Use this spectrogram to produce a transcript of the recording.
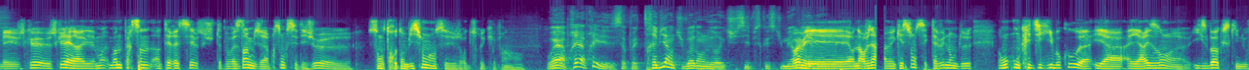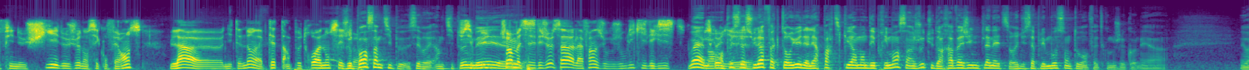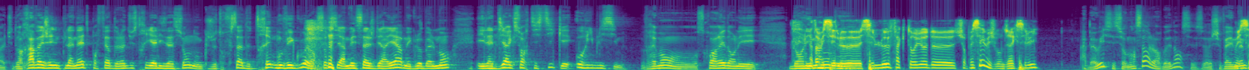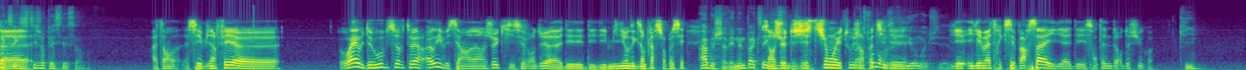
Mais est-ce qu'il y, a moins de personnes intéressées Parce que je suis peut-être mauvaise langue, mais j'ai l'impression que c'est des jeux sans trop d'ambition, hein, ces genres de trucs. Enfin... Ouais, après, après, ça peut être très bien, tu vois, dans le tu sais, parce que si tu mets. Ouais, mais on en revient à ma question, c'est que t'as vu le nombre de. On, on critique beaucoup euh, et a, a raison euh, Xbox qui nous fait une chier de jeux dans ses conférences. Là, euh, Nintendo on a peut-être un peu trop annoncé. Je pense un petit peu, c'est vrai, un petit peu, mais. Tu vois, mais c'est des jeux, ça, à la fin, j'oublie qu'il existe. Ouais, mais en plus, là, celui-là, Factorio, il a l'air particulièrement déprimant. C'est un jeu, tu dois ravager une planète. Ça aurait dû s'appeler Monsanto, en fait, comme jeu, quoi. Mais, tu dois ravager une planète pour faire de l'industrialisation, donc je trouve ça de très mauvais goût, alors sauf s'il y a un message derrière, mais globalement, et la direction artistique est horriblissime. Vraiment, on se croirait dans les... Dans les Attends, mais c'est le, le Factorio de... sur PC, mais je dirais que c'est lui. Ah bah oui, c'est sûrement ça alors, bah non, je savais même pas que ça existait sur PC ça. Attends, c'est bien fait... Euh... Ouais, de Whoop Software. Ah oui, mais c'est un, jeu qui s'est vendu à des, des, millions d'exemplaires sur PC. Ah bah je savais même pas que ça C'est un jeu de gestion et tout. Genre, en fait, il, est, vidéo, moi, tu sais. il, est, il est matrixé par ça et il y a des centaines d'heures dessus quoi. Qui?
